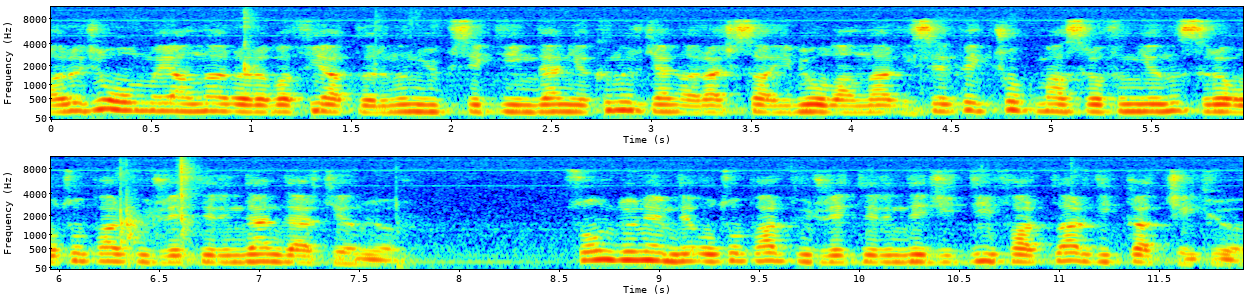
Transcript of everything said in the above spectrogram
Aracı olmayanlar araba fiyatlarının yüksekliğinden yakınırken araç sahibi olanlar ise pek çok masrafın yanı sıra otopark ücretlerinden dert yanıyor. Son dönemde otopark ücretlerinde ciddi farklar dikkat çekiyor.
